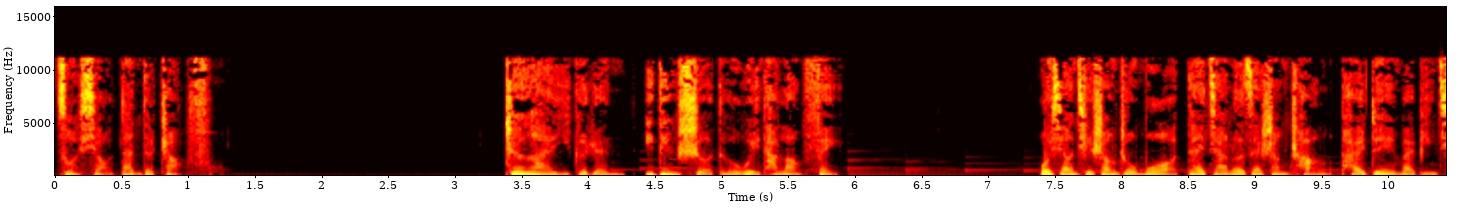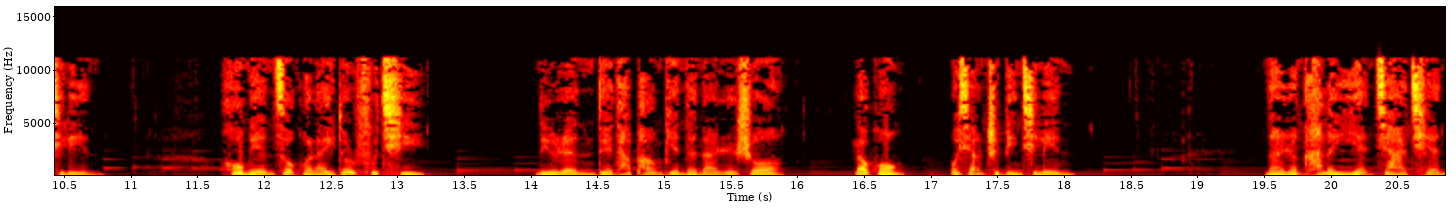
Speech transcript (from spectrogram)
做小丹的丈夫。真爱一个人，一定舍得为他浪费。我想起上周末戴嘉乐在商场排队买冰淇淋，后面走过来一对夫妻，女人对她旁边的男人说：“老公，我想吃冰淇淋。”男人看了一眼价钱，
